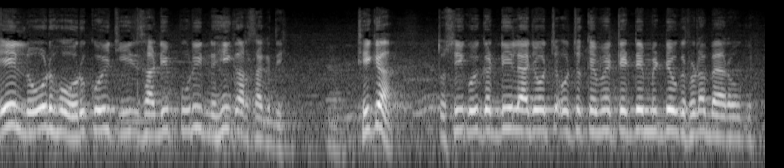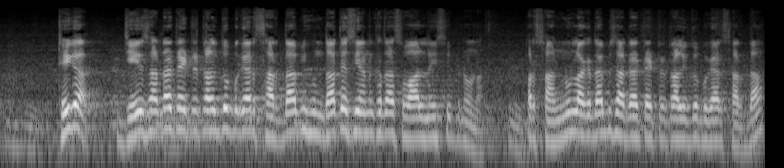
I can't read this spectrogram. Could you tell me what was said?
ਇਹ ਲੋੜ ਹੋਰ ਕੋਈ ਚੀਜ਼ ਸਾਡੀ ਪੂਰੀ ਨਹੀਂ ਕਰ ਸਕਦੀ। ਠੀਕ ਆ? ਤੁਸੀਂ ਕੋਈ ਗੱਡੀ ਲੈ ਜਾਓ 'ਚ- ਉਹ ਚ ਕਿਵੇਂ ਟੇਡੇ ਮਿੱਡੇ ਹੋ ਕੇ ਥੋੜਾ ਬੈਰ ਹੋਗੇ ਠੀਕ ਆ? ਜੇ ਸਾਡਾ ਟਰੈਕਟਰ ਟਰਾਲੀ ਤੋਂ ਬਗੈਰ ਸਰਦਾ ਵੀ ਹੁੰਦਾ ਤੇ ਅਸੀਂ ਅਣਖ ਦਾ ਸਵਾਲ ਨਹੀਂ ਸੀ ਬਣਾਉਣਾ। ਪਰ ਸਾਨੂੰ ਲੱਗਦਾ ਵੀ ਸਾਡਾ ਟਰੈਕਟਰ ਟਰਾਲੀ ਤੋਂ ਬਗੈਰ ਸਰਦਾ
